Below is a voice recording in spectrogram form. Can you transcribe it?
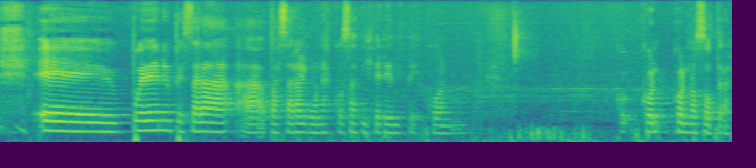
eh, pueden empezar a, a, pasar algunas cosas diferentes con, con, con nosotras.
